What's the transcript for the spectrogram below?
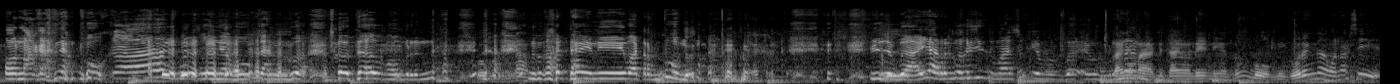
Ponakannya bukan. Bukunya bukan. Gua tau tahu mau berenang. Mau berenang. lu kata ini waterboom bisa bayar gua ke situ masuk ya mau berenang. ditanya sama Denny lu mau mie goreng nggak mana sih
